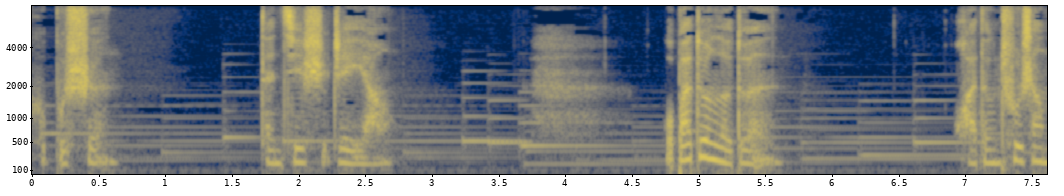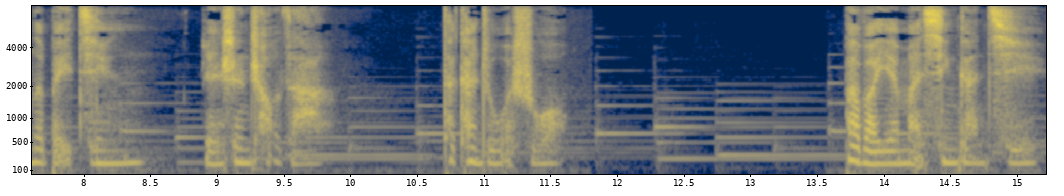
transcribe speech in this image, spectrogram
和不顺，但即使这样……”我爸顿了顿。华灯初上的北京，人声吵杂，他看着我说：“爸爸也满心感激，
